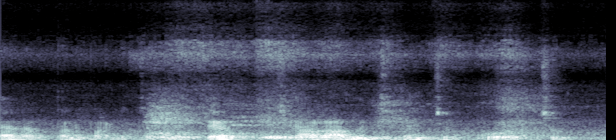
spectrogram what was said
జాగ్రత్తలు పాటించగలిగితే చాలా మంచిదని చెప్పుకోవచ్చు.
